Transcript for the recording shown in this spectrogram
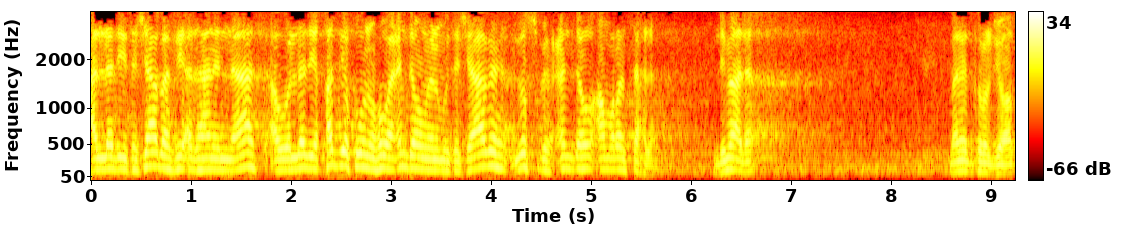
الذي تشابه في أذهان الناس أو الذي قد يكون هو عنده من المتشابه يصبح عنده أمرا سهلا. لماذا؟ من يذكر الجواب؟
